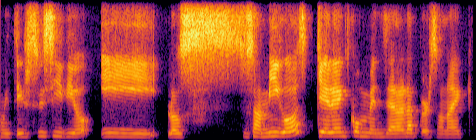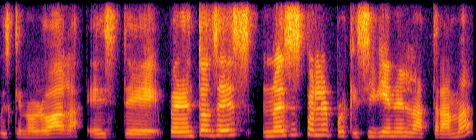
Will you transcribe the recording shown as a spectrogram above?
cometer suicidio y los sus amigos quieren convencer a la persona de pues que no lo haga. Este, pero entonces no es spoiler porque si viene en la trama,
